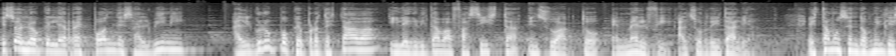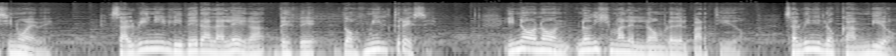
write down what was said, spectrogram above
Eso es lo que le responde Salvini al grupo que protestaba y le gritaba fascista en su acto en Melfi, al sur de Italia. Estamos en 2019. Salvini lidera la Lega desde 2013. Y no, no, no dije mal el nombre del partido. Salvini lo cambió,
